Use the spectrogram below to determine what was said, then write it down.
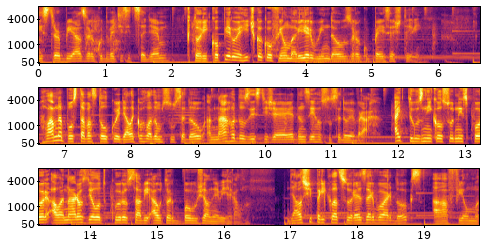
Disturbia z roku 2007, ktorý kopíruje Hitchcockov film Rear Window z roku 54. Hlavná postava stolkuje ďalekohľadom susedov a náhodou zistí, že jeden z jeho susedov je vrah. Aj tu vznikol súdny spor, ale na rozdiel od Kurosavy autor bohužiaľ nevyhral. Ďalší príklad sú Reservoir Dogs a film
